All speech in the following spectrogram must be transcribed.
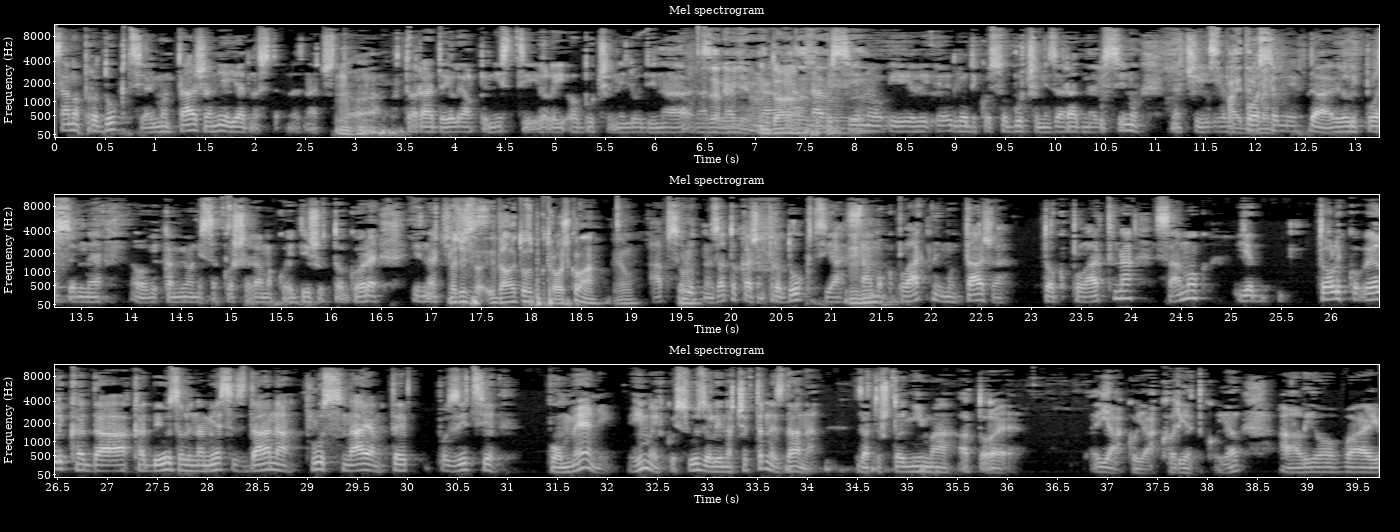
sama produkcija i montaža nije jednostavna, znači to, to rade ili alpinisti ili obučeni ljudi na, na, na, Da, na, na da, visinu ili ljudi koji su obučeni za rad na visinu, znači ili posebni, da, ili posebne ovi kamioni sa košarama koji dižu to gore i znači, Znači, da li to zbog troškova? Jel? Apsolutno, zato kažem, produkcija samog platna i montaža tog platna samog je toliko velika da kad bi uzeli na mjesec dana plus najam te pozicije, po meni, ima ih koji su uzeli na 14 dana, zato što njima, a to je jako, jako rijetko, jel? ali ovaj,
